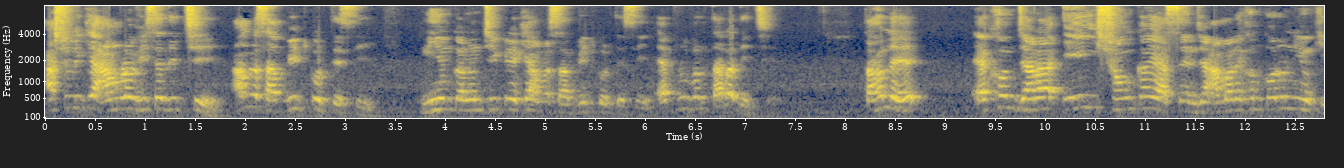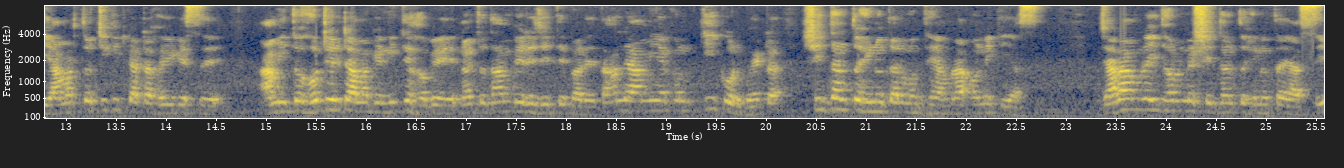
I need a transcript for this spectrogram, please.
আসলে কি আমরা ভিসা দিচ্ছি? আমরা সাবমিট করতেছি। নিয়ম কানুন ঠিক রেখে আমরা সাবমিট করতেছি। অ্যাপ্রুভাল তারা দিচ্ছে। তাহলে এখন যারা এই শঙ্কায় আছেন যে আমার এখন করণীয় কি? আমার তো টিকিট কাটা হয়ে গেছে। আমি তো হোটেলটা আমাকে নিতে হবে, নয়তো দাম বেড়ে যেতে পারে। তাহলে আমি এখন কি করব? একটা সিদ্ধান্তহীনতার মধ্যে আমরা অনেকেই আছি। যারা আমরা এই ধরনের সিদ্ধান্তহীনতায় আছি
